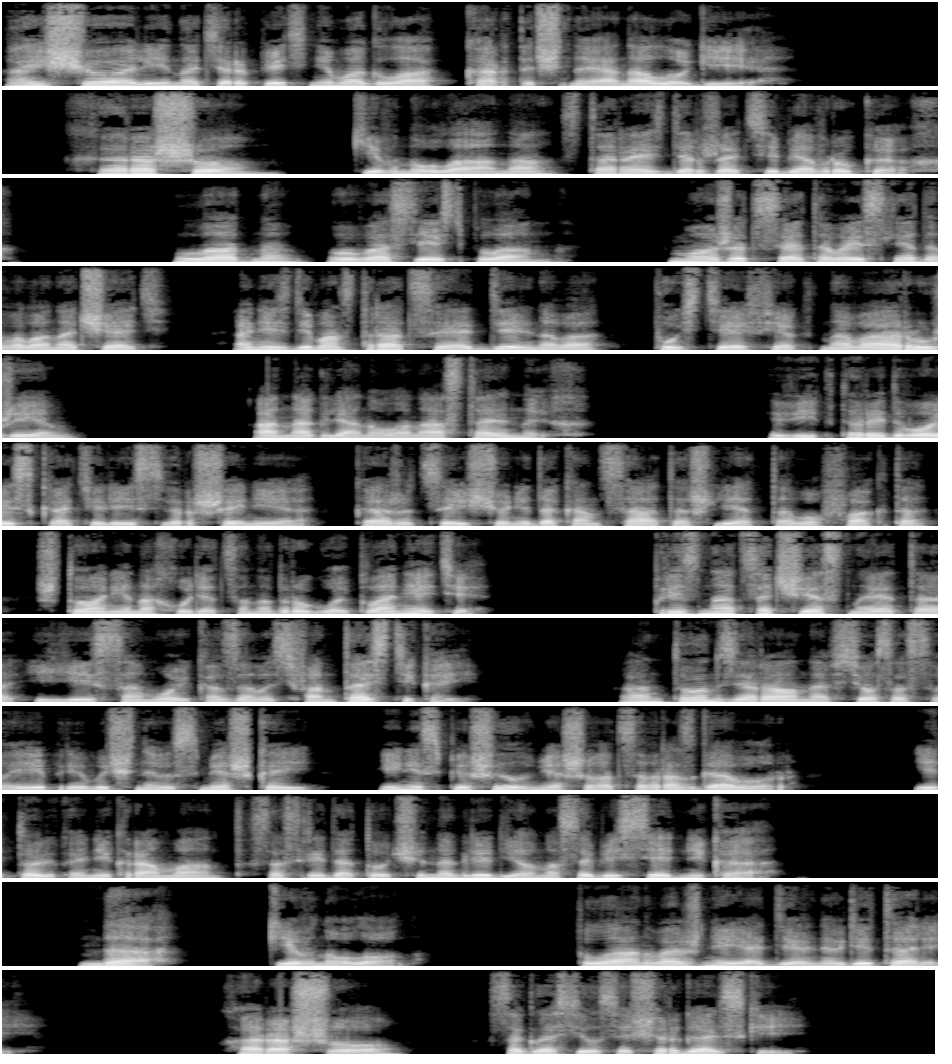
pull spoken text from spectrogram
а еще Алина терпеть не могла карточные аналогии. «Хорошо», — кивнула она, стараясь держать себя в руках. Ладно, у вас есть план. Может, с этого и следовало начать, а не с демонстрации отдельного, пусть и эффектного оружия. Она глянула на остальных. Виктор и двое искателей свершения, кажется, еще не до конца отошли от того факта, что они находятся на другой планете. Признаться честно, это и ей самой казалось фантастикой. Антон взирал на все со своей привычной усмешкой и не спешил вмешиваться в разговор. И только некромант сосредоточенно глядел на собеседника. «Да», — кивнул он, — «план важнее отдельных деталей». «Хорошо», — согласился Щергальский.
